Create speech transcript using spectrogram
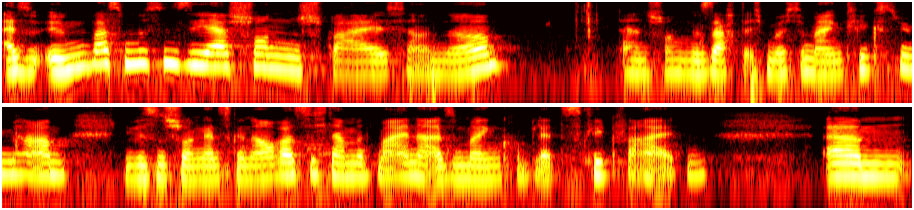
Also irgendwas müssen sie ja schon speichern, ne? Dann schon gesagt, ich möchte meinen Clickstream haben. Die wissen schon ganz genau, was ich damit meine, also mein komplettes Klickverhalten. Ähm,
